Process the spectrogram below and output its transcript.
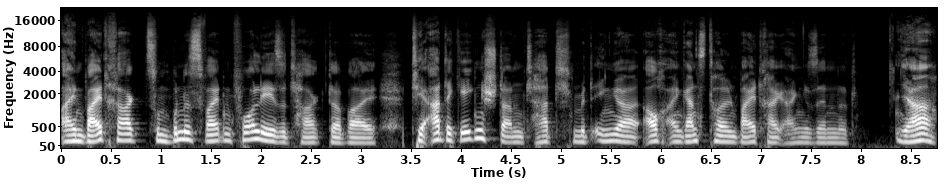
ein Beitrag zum bundesweiten Vorlesetag dabei. Theater Gegenstand hat mit Inga auch einen ganz tollen Beitrag eingesendet. Ja,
